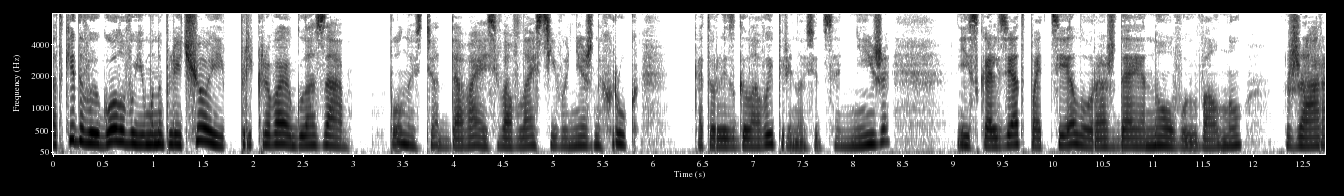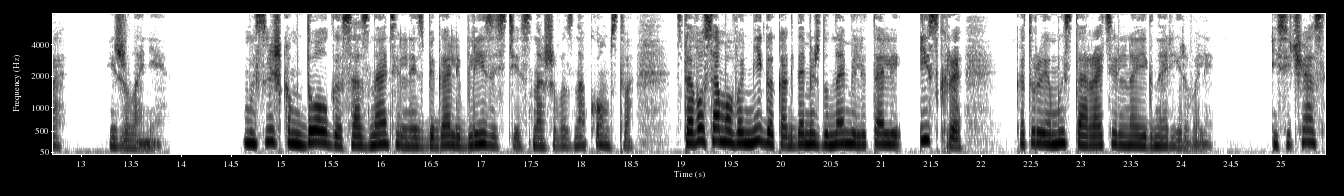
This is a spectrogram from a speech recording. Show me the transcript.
Откидываю голову ему на плечо и прикрываю глаза, полностью отдаваясь во власть его нежных рук, которые с головы переносятся ниже и скользят по телу, рождая новую волну жара и желания. Мы слишком долго сознательно избегали близости с нашего знакомства, с того самого мига, когда между нами летали искры, которые мы старательно игнорировали. И сейчас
